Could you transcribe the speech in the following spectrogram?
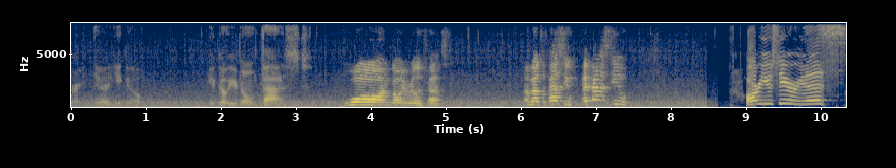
Right, there you go. Here you go, you're going fast. Whoa, I'm going really fast. I'm about to pass you. I passed you. Are you serious?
